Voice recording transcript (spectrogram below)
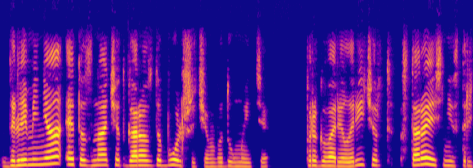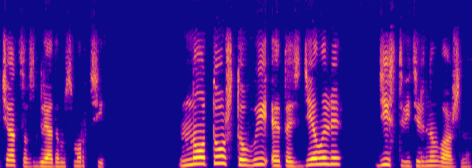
Для меня это значит гораздо больше, чем вы думаете, проговорил Ричард, стараясь не встречаться взглядом с Муртит. Но то, что вы это сделали, действительно важно.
